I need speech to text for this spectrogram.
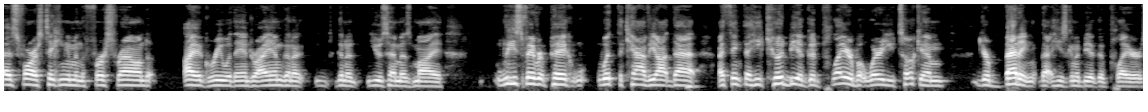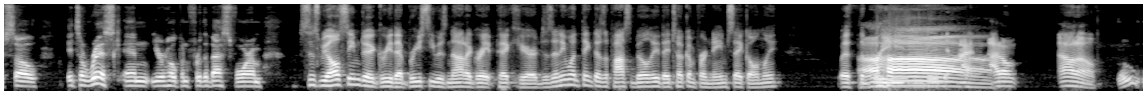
as far as taking him in the first round, I agree with Andrew. I am gonna gonna use him as my least favorite pick with the caveat that I think that he could be a good player, but where you took him, you're betting that he's going to be a good player. So it's a risk and you're hoping for the best for him. Since we all seem to agree that Bresee was not a great pick here, does anyone think there's a possibility they took him for namesake only? With the uh, Brees, I, I, don't, I don't know.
